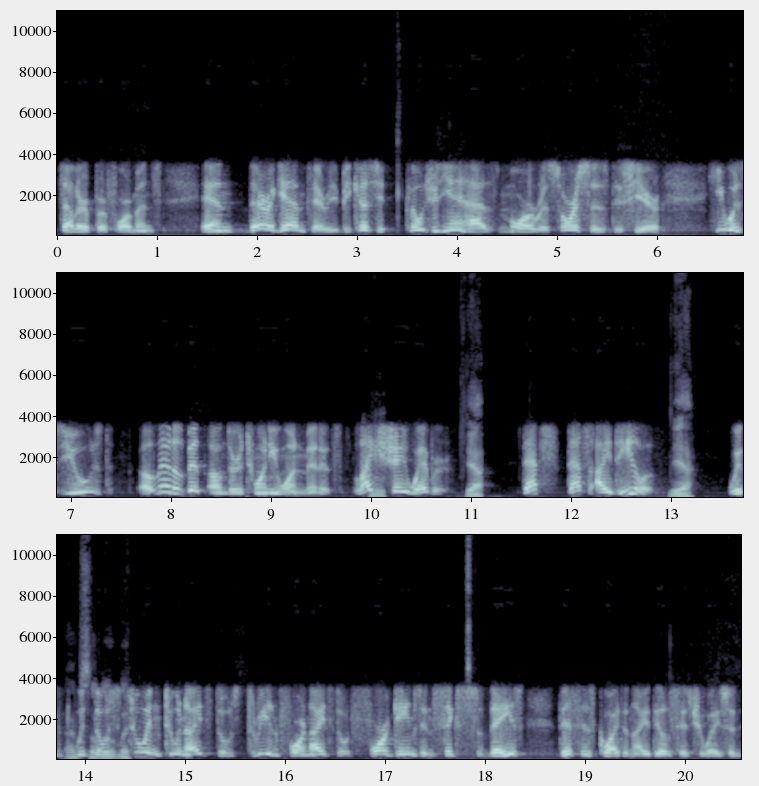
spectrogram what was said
stellar performance. And there again, Terry, because Claude Julien has more resources this year, he was used a little bit under 21 minutes, like mm. Shea Weber. Yeah, that's that's ideal. Yeah, with Absolutely. with those two and two nights, those three and four nights, those four games in six days, this is quite an ideal situation.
